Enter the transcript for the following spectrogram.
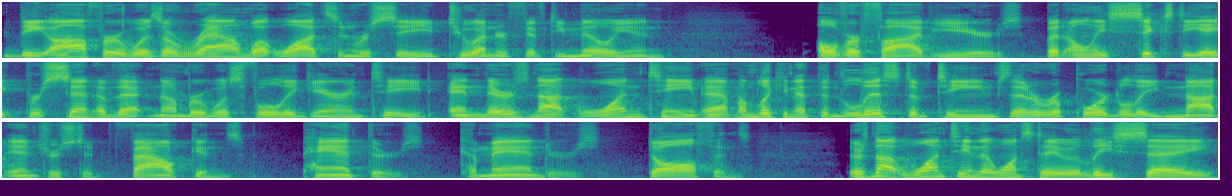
the offer was around what Watson received, 250 million over 5 years, but only 68% of that number was fully guaranteed. And there's not one team, I'm looking at the list of teams that are reportedly not interested. Falcons, Panthers, Commanders, Dolphins. There's not one team that wants to at least say,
